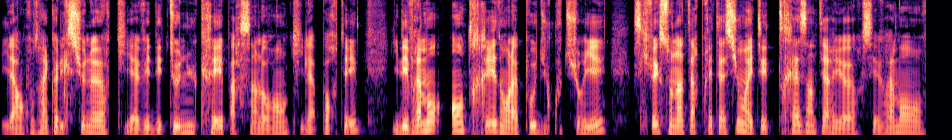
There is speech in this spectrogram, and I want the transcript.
Il a rencontré un collectionneur qui avait des tenues créées par Saint-Laurent qu'il a portées. Il est vraiment entré dans la peau du couturier, ce qui fait que son interprétation a été très intérieure. C'est vraiment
